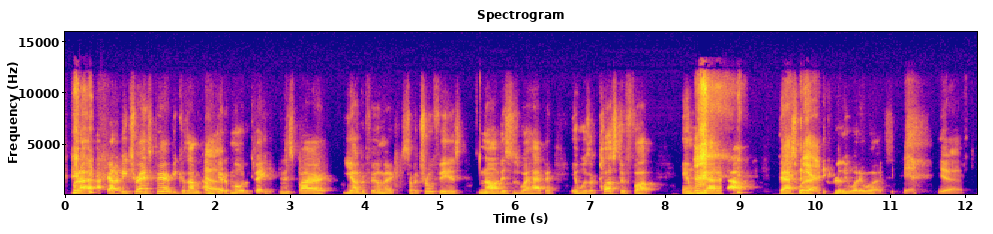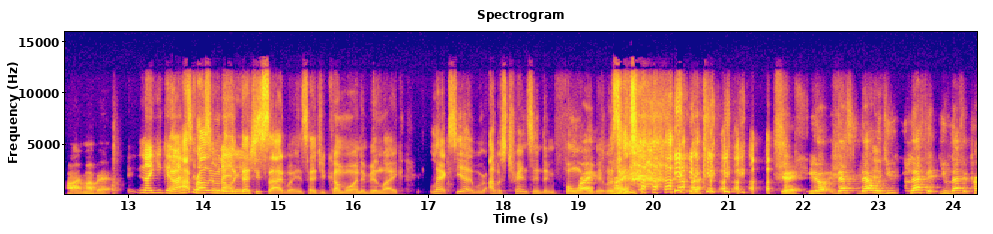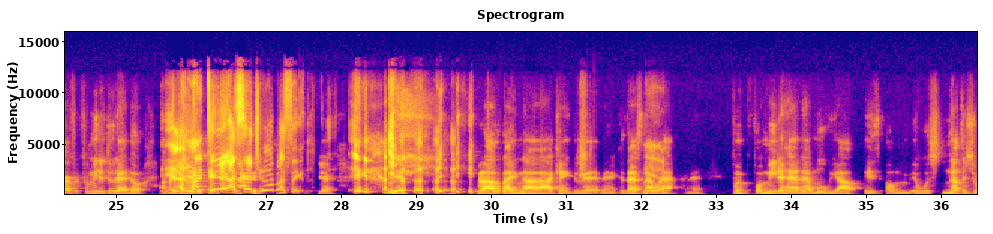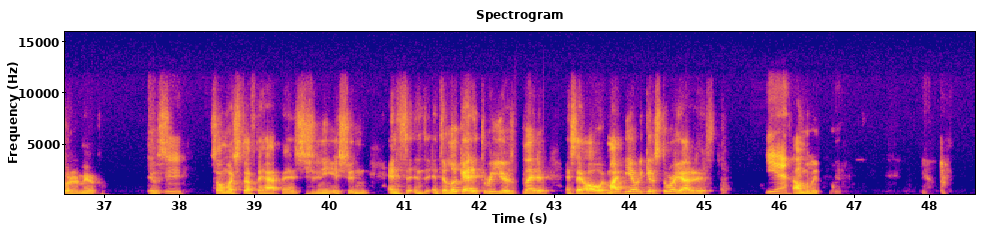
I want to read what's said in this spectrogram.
but I, I got to be transparent because I'm, I'm Yeah. here to motivate and inspire younger filmmakers. So the truth is, no, this is what happened. It was a clusterfuck, and we got it out. That's what Yeah. really what it was. yeah. Yeah. All right, my bad. no, you can. No, I probably would have looked at you sideways had you come on and been like, Lex, yeah, we I was transcending form. Right, It was Yeah, you know that's that was you left it. You left it perfect for me to do that though. I Yeah, did I did. I set you up. I said, Yeah. yeah. But I was like, nah, I can't do that, man, because that's not what happened, man. For for me to have that movie out is um, it was nothing short of a miracle. It was Mm. So much stuff to happen. It shouldn't. It shouldn't. And, and and to look at it three years later and say, oh, it might be able to get a story out of this. Yeah. Unbelievable. Yeah.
